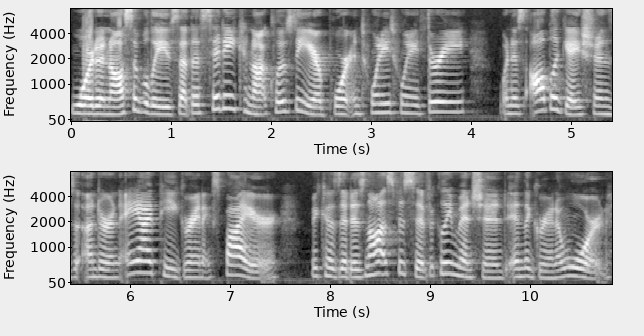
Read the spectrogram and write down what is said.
Worden also believes that the city cannot close the airport in 2023 when its obligations under an AIP grant expire because it is not specifically mentioned in the grant award.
